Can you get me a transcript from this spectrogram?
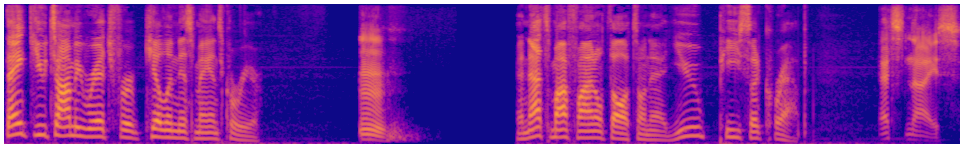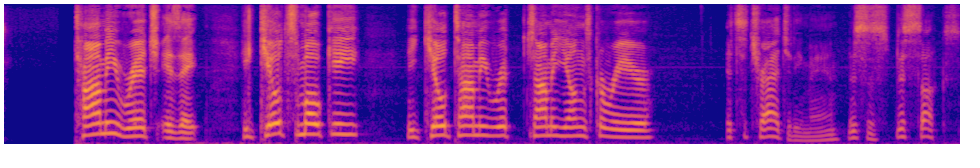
Thank you, Tommy Rich, for killing this man's career. Mm. And that's my final thoughts on that. You piece of crap. That's nice. Tommy Rich is a he killed Smokey. He killed Tommy Rich Tommy Young's career. It's a tragedy, man. This is this sucks.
